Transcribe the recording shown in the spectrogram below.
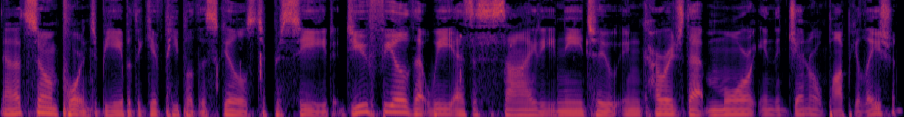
Now, that's so important to be able to give people the skills to proceed. Do you feel that we as a society need to encourage that more in the general population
